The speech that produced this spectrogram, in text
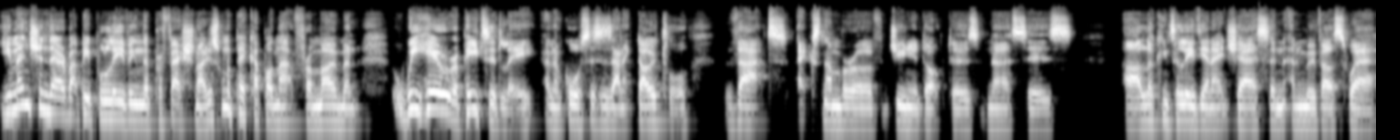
You mentioned there about people leaving the profession. I just want to pick up on that for a moment. We hear repeatedly, and of course this is anecdotal, that X number of junior doctors, nurses are looking to leave the NHS and, and move elsewhere.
